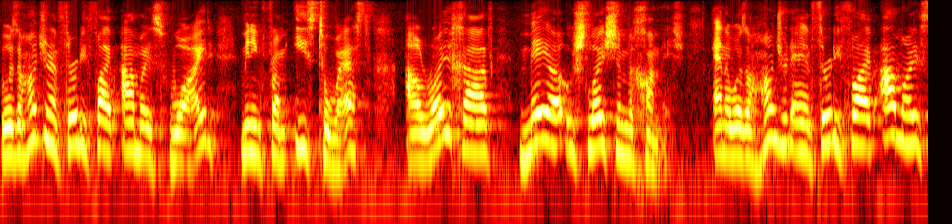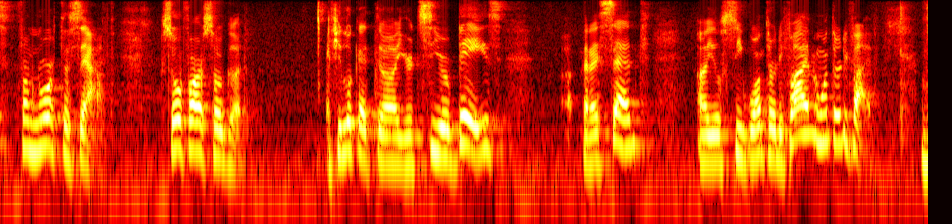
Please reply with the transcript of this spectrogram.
was 135 amos wide, meaning from east to west. Al Roichav Mea Ushloishim V'chamish. And it was 135 amos from north to south. So far, so good. If you look at uh, your Tzir Bays uh, that I sent, uh, you'll see 135 and 135. And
